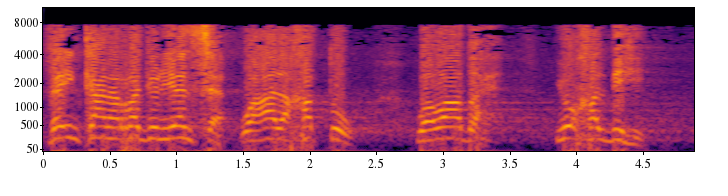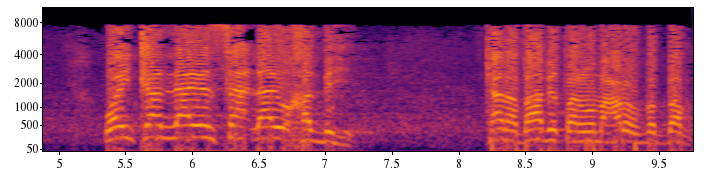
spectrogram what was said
فإن كان الرجل ينسى وهذا خطه وواضح يؤخذ به. وإن كان لا ينسى لا يؤخذ به. كان ضابطا ومعروف بالضبط.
